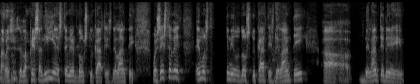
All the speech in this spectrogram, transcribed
A veces la pesadilla es tener dos Ducatis delante. Pues esta vez hemos tenido dos Ducatis delante, ah, delante de,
